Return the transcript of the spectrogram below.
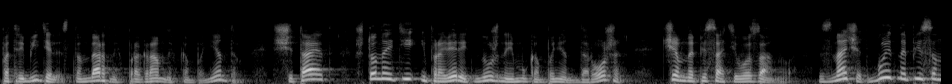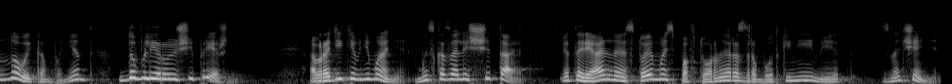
потребитель стандартных программных компонентов, считает, что найти и проверить нужный ему компонент дороже, чем написать его заново, значит будет написан новый компонент, дублирующий прежний. Обратите внимание, мы сказали «считает». Это реальная стоимость повторной разработки не имеет значения.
